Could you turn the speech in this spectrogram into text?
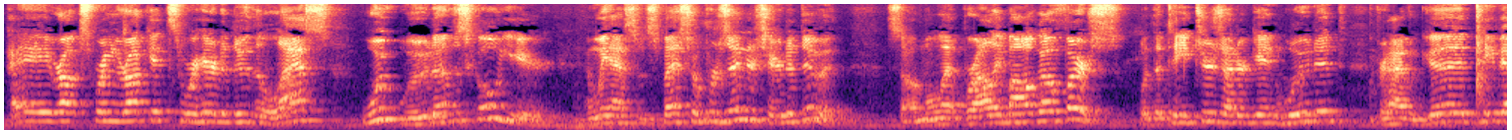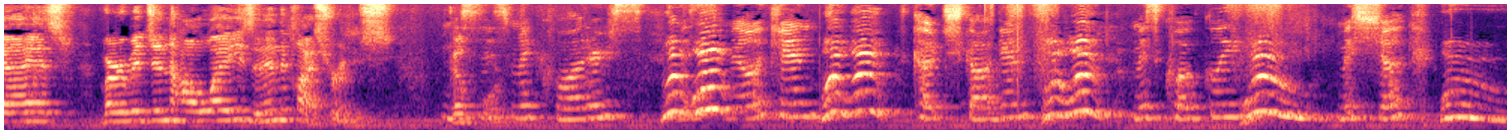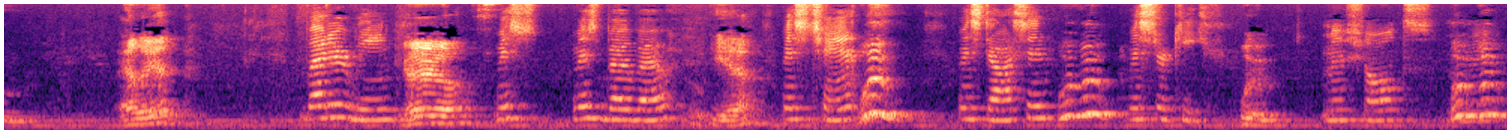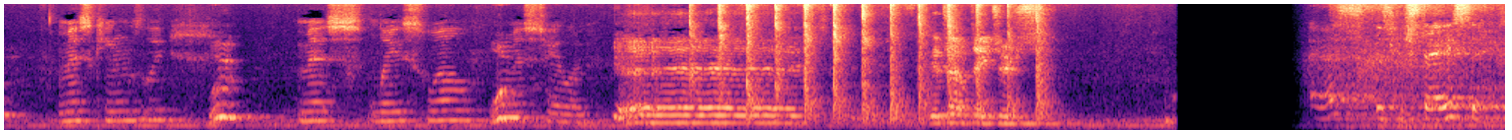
Hey, Rock Spring Rockets, we're here to do the last woot woot of the school year. And we have some special presenters here to do it. So I'm going to let Briley Ball go first with the teachers that are getting wooted for having good PBIS verbiage in the hallways and in the classrooms. Go for Mrs. McWaters, Woo woo! Milliken, Woo woo! Coach Scoggins, Woo woo! Miss Quokley, Woo! Miss Shook, Woo! Elliot? Butterbean, Girl? Miss Miss Bobo, Yeah? Miss Chance, Woo! Miss Dawson, Woo woo! Mr. Keith. Woo! Miss Schultz, Woo woo! Miss Kingsley, Woo! Miss Lacewell, Woo. Miss Taylor. Yay! Good job, teachers. S is for stay safe.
